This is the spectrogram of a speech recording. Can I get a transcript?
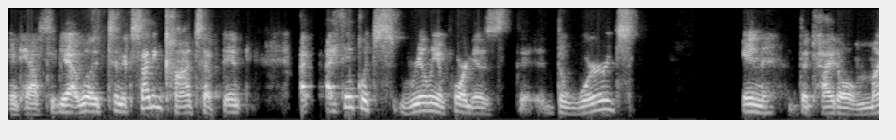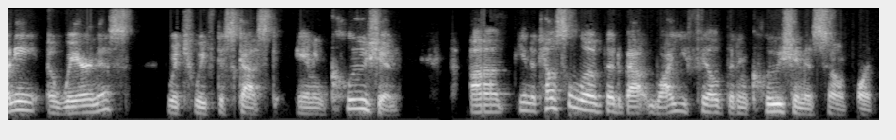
Fantastic. Yeah, well, it's an exciting concept. And I, I think what's really important is the, the words in the title money awareness, which we've discussed, and inclusion. Uh, you know, tell us a little bit about why you feel that inclusion is so important.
